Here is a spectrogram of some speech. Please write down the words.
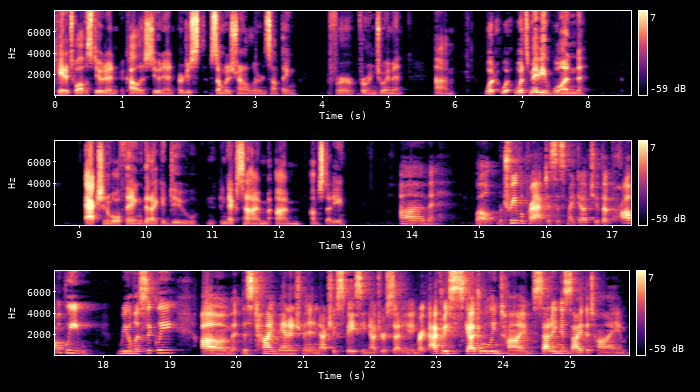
K to 12 student, a college student, or just someone who's trying to learn something for for enjoyment. Um, what what what's maybe one actionable thing that I could do next time I'm I'm studying? Um, well, retrieval practice is my go-to, but probably realistically, um, this time management and actually spacing out your studying, right? Actually scheduling time, setting aside the time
